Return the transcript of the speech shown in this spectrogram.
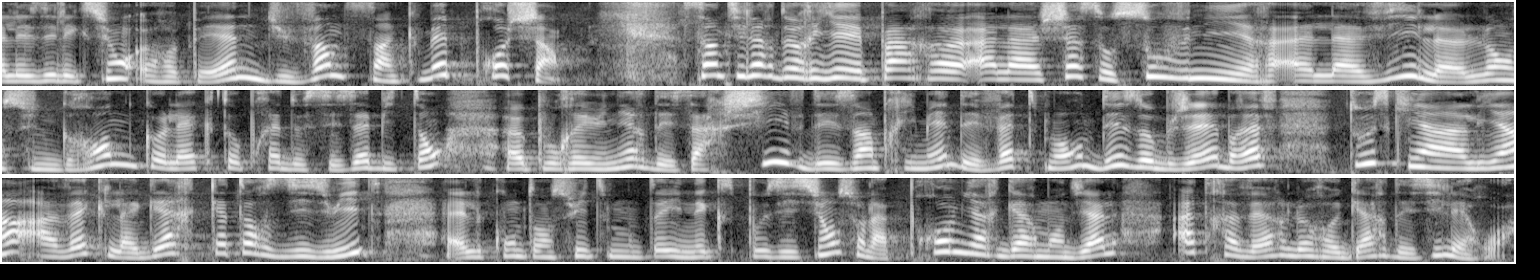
les élections européennes du 25 mai prochain Saint-Hilaire-de-Riez part euh, à la chasse aux souvenirs. La ville lance une grande collecte auprès de ses habitants euh, pour réunir des archives, des imprimés, des vêtements, des objets, bref, tout ce qui a un lien avec la guerre 14-18. Elle compte ensuite monter une exposition sur la Première Guerre mondiale à travers le regard des Ilérois.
